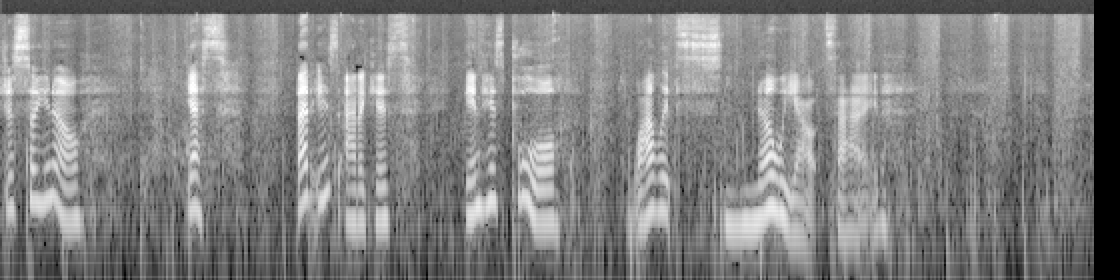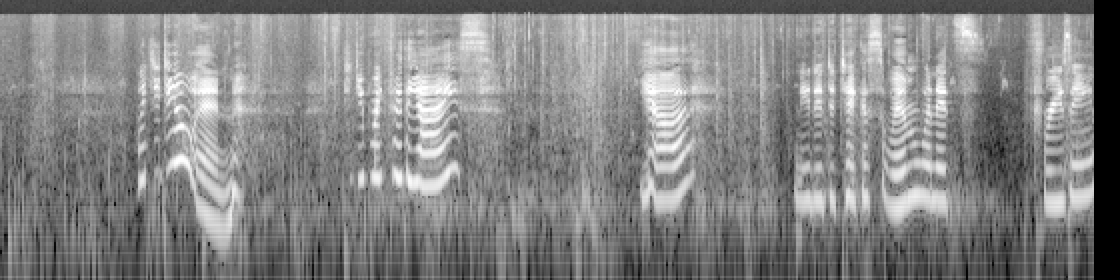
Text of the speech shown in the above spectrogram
just so you know, yes, that is Atticus in his pool while it's snowy outside. What you doing? Did you break through the ice? Yeah? Needed to take a swim when it's freezing?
